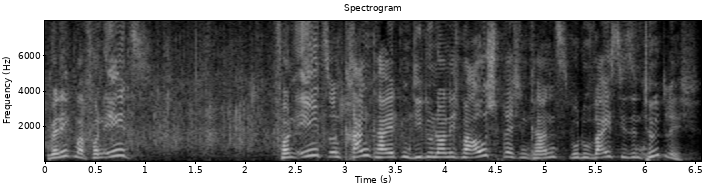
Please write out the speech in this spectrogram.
Überleg mal, von AIDS. Von AIDS und Krankheiten, die du noch nicht mal aussprechen kannst, wo du weißt, die sind tödlich.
